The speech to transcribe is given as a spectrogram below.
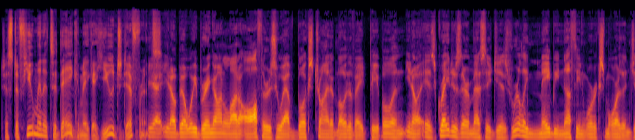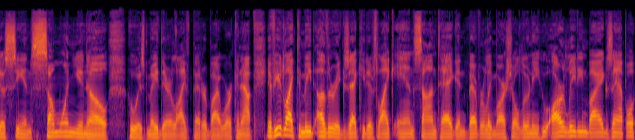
just a few minutes a day can make a huge difference. Yeah, you know, Bill, we bring on a lot of authors who have books trying to motivate people. And, you know, as great as their message is, really maybe nothing works more than just seeing someone you know who has made their life better by working out. If you'd like to meet other executives like Ann Sontag and Beverly Marshall Looney who are leading by example,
